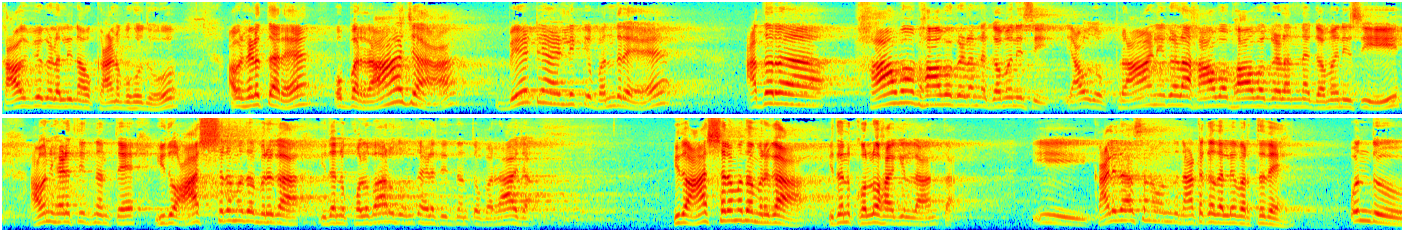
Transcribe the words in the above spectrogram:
ಕಾವ್ಯಗಳಲ್ಲಿ ನಾವು ಕಾಣಬಹುದು. ಅವ್ರು ಹೇಳ್ತಾರೆ ಒಬ್ಬ ರಾಜ ಬೇಟೆ ಆಡಲಿಕ್ಕೆ ಬಂದರೆ ಅದರ ಹಾವಭಾವಗಳನ್ನು ಗಮನಿಸಿ, ಯಾವುದು ಪ್ರಾಣಿಗಳ ಹಾವಭಾವಗಳನ್ನು ಗಮನಿಸಿ, ಅವನು ಹೇಳ್ತಿದ್ದಂತೆ ಇದು ಆಶ್ರಮದ ಮೃಗ, ಇದನ್ನು ಕೊಲ್ಲಬಾರದು ಅಂತ ಹೇಳ್ತಿದ್ದಂತೆ ಒಬ್ಬ ರಾಜ. ಇದು ಆಶ್ರಮದ ಮೃಗ, ಇದನ್ನು ಕೊಲ್ಲೋ ಹಾಗಿಲ್ಲ ಅಂತ. ಈ ಕಾಳಿದಾಸನ ಒಂದು ನಾಟಕದಲ್ಲೇ ಬರ್ತದೆ. ಒಂದು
